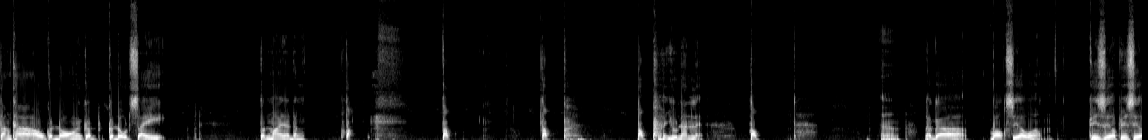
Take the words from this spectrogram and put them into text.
ตั้งท่าเอากระดองแล้วก็กระโดดใส่ ต้นไม้อะดังตับ ตับ ตับอยู่นั่นแหละต๊อบอ่าแล้วก็บอกเสือว่าพี่เสือพี่เสือ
